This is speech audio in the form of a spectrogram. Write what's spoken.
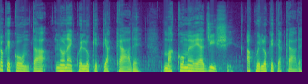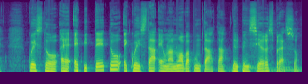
Ciò che conta non è quello che ti accade, ma come reagisci a quello che ti accade. Questo è Epitteto e questa è una nuova puntata del Pensiero Espresso.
